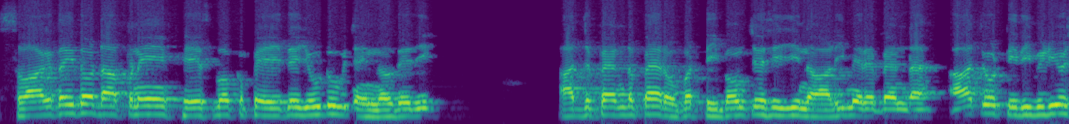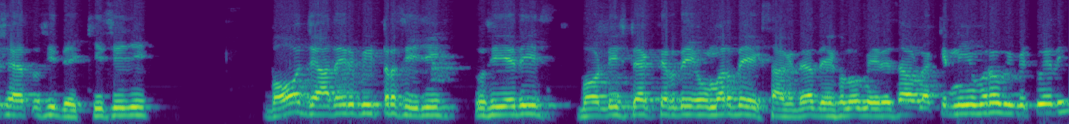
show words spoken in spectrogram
ਸਵਾਗਤ ਹੈ ਜੀ ਤੁਹਾਡਾ ਆਪਣੇ ਫੇਸਬੁੱਕ ਪੇਜ ਤੇ YouTube ਚੈਨਲ ਤੇ ਜੀ। ਅੱਜ ਪਿੰਡ ਭੈਰੋ ਭੱਟੀ ਪਹੁੰਚੇ ਸੀ ਜੀ ਨਾਲ ਹੀ ਮੇਰੇ ਪਿੰਡ ਹੈ। ਆਹ ਝੋਟੀ ਦੀ ਵੀਡੀਓ ਸ਼ਾਇਦ ਤੁਸੀਂ ਦੇਖੀ ਸੀ ਜੀ। ਬਹੁਤ ਜ਼ਿਆਦਾ ਰਿਪੀਟਰ ਸੀ ਜੀ। ਤੁਸੀਂ ਇਹਦੀ ਬਾਡੀ ਸਟਰਕਚਰ ਦੀ ਉਮਰ ਦੇਖ ਸਕਦੇ ਆ ਦੇਖ ਲਓ ਮੇਰੇ ਹਿਸਾਬ ਨਾਲ ਕਿੰਨੀ ਉਮਰ ਹੋ ਗਈ ਬਿੱਟੂ ਇਹਦੀ?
